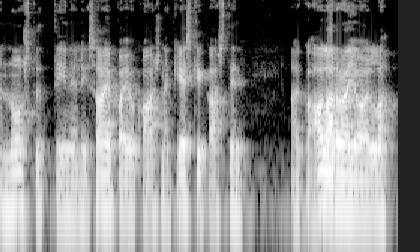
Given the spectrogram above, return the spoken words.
nostettiin, eli Saipa, joka on siinä keskikastin aika alarajoilla,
